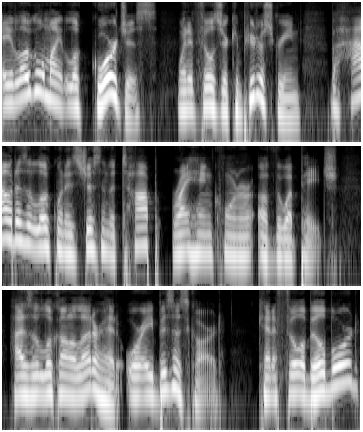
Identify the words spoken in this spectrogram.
A logo might look gorgeous when it fills your computer screen, but how does it look when it's just in the top right hand corner of the web page? How does it look on a letterhead or a business card? Can it fill a billboard?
